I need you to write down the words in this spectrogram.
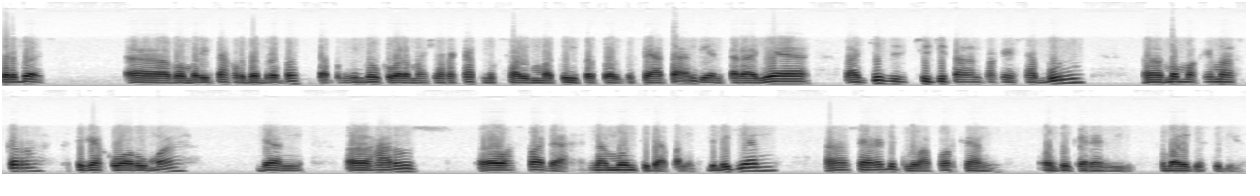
Brebes. Uh, pemerintah Kota Brebes tetap mengimbau kepada masyarakat untuk selalu mematuhi protokol kesehatan, di antaranya rajin cuci tangan pakai sabun, uh, memakai masker ketika keluar rumah, dan uh, harus uh, waspada, namun tidak panik. Demikian, uh, saya Radit melaporkan untuk RRI. Kembali ke studio.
